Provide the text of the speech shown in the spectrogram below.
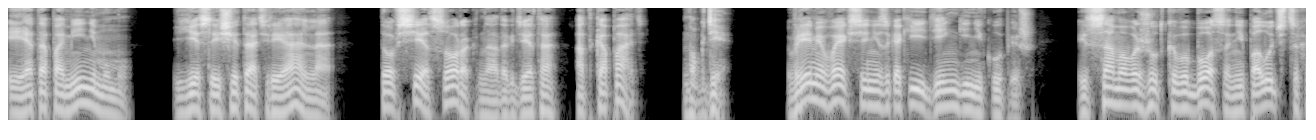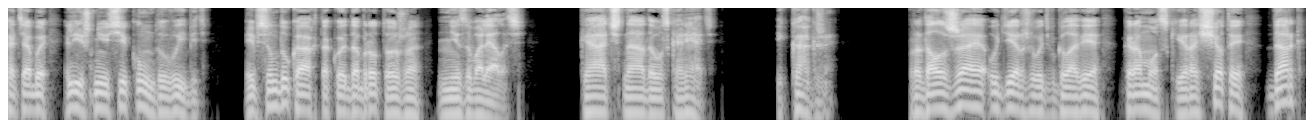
и это по минимуму. Если считать реально, то все сорок надо где-то откопать. Но где? Время в Эксе ни за какие деньги не купишь. Из самого жуткого босса не получится хотя бы лишнюю секунду выбить. И в сундуках такое добро тоже не завалялось. Кач надо ускорять. И как же? Продолжая удерживать в голове громоздкие расчеты, Дарк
